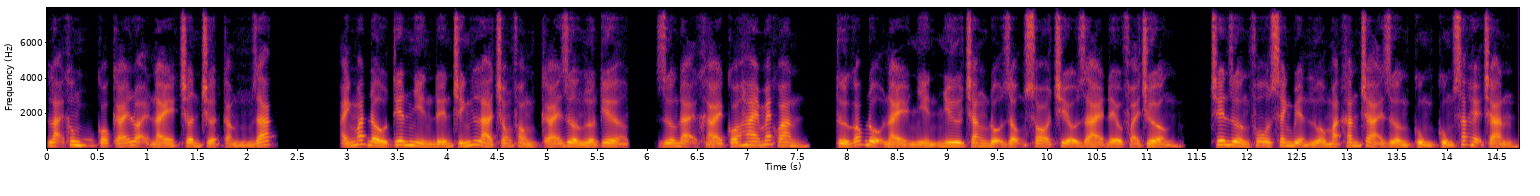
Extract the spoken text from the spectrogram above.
lại không có cái loại này trơn trượt cảm giác. Ánh mắt đầu tiên nhìn đến chính là trong phòng cái giường lớn kia, giường đại khái có 2 mét khoan, từ góc độ này nhìn như trăng độ rộng so chiều dài đều phải trường. Trên giường phô xanh biển lụa mặt khăn trải giường cùng cùng sắc hệ chăn,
